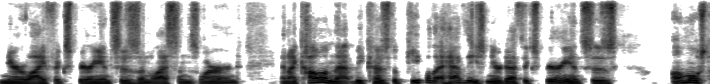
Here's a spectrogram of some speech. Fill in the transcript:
Near Life Experiences and Lessons Learned. And I call them that because the people that have these near death experiences almost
